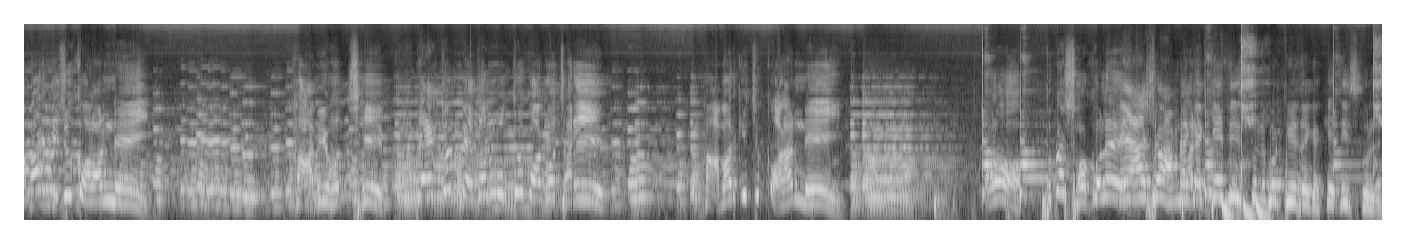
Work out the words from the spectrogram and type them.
আমার কিছু করার নেই। আমি হচ্ছে একজন বেতনমুক্ত কর্মচারী। আমার কিছু করার নেই। তোমরা সকলে আসো আমরা কেজি স্কুলে ভর্তি হয়ে যাই কেজি স্কুলে।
